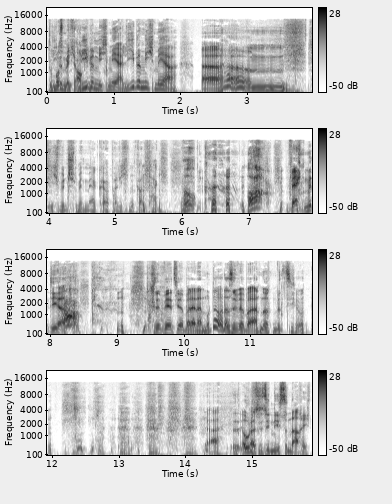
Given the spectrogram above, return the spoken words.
Du liebe musst mich auch Liebe lieben. mich mehr, liebe mich mehr. Ähm, Ich wünsche mir mehr körperlichen Kontakt. weg mit dir. sind wir jetzt wieder bei deiner Mutter oder sind wir bei anderen Beziehungen? ja, Oh, das ist die nächste Nachricht.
